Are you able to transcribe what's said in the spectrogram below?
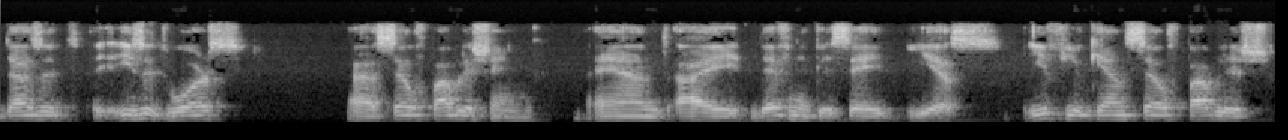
does it is it worth uh, self-publishing? And I definitely say yes. If you can self publish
